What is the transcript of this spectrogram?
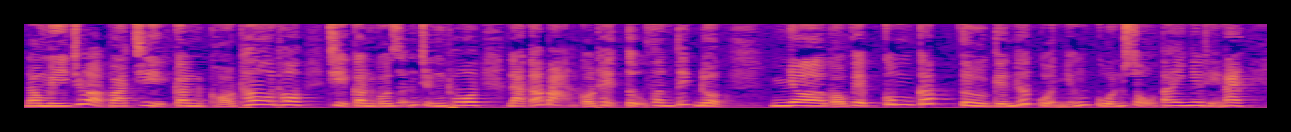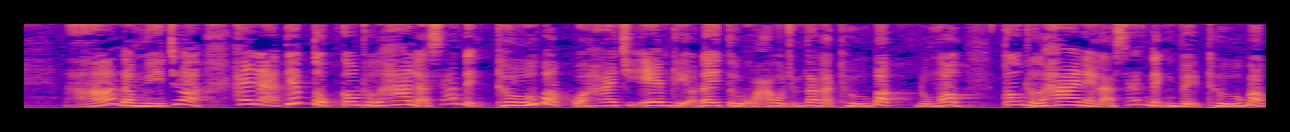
Đồng ý chưa? Và chỉ cần có thơ thôi, chỉ cần có dẫn chứng thôi là các bạn có thể tự phân tích được nhờ có việc cung cấp từ kiến thức của những cuốn sổ tay như thế này. Đó, đồng ý chưa? Hay là tiếp tục câu thứ hai là xác định thứ bậc của hai chị em thì ở đây từ khóa của chúng ta là thứ bậc đúng không? Câu thứ hai này là xác định về thứ bậc.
